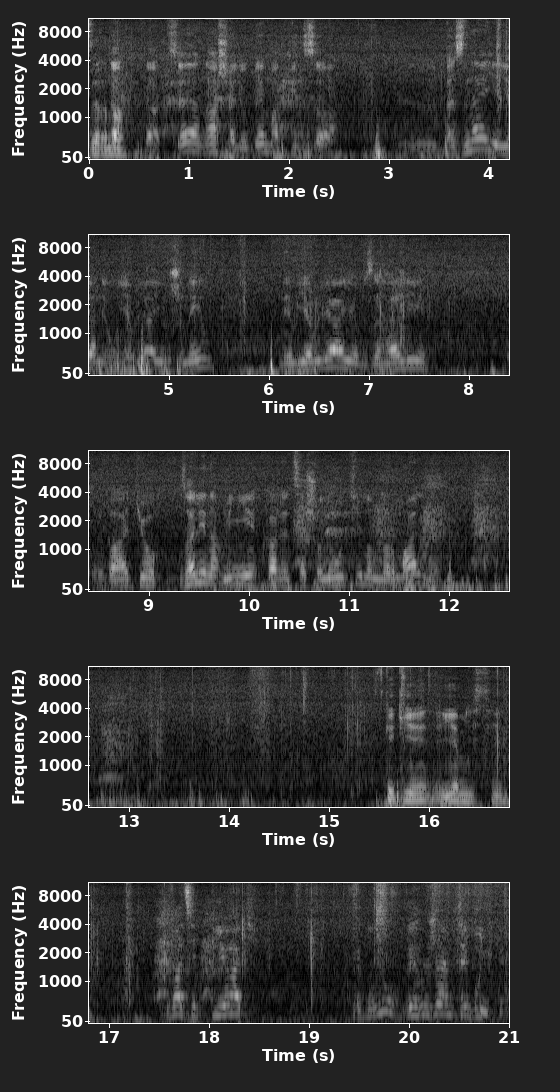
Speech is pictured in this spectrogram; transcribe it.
зерно. Так, так, це наша любима кінза. Без неї я не уявляю жнив, не уявляю взагалі багатьох. Взагалі мені кажеться, що ноутілом нормально. Скільки ємності? 25. Ну, вигружаємо три бункери.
